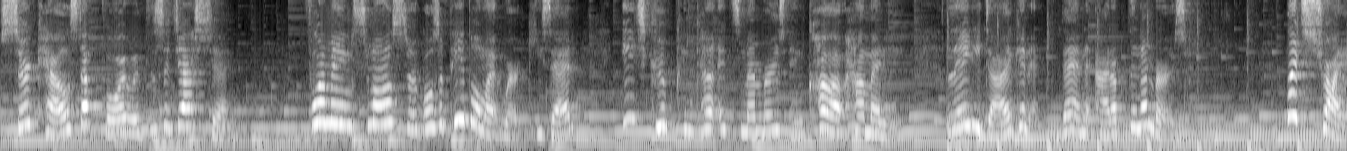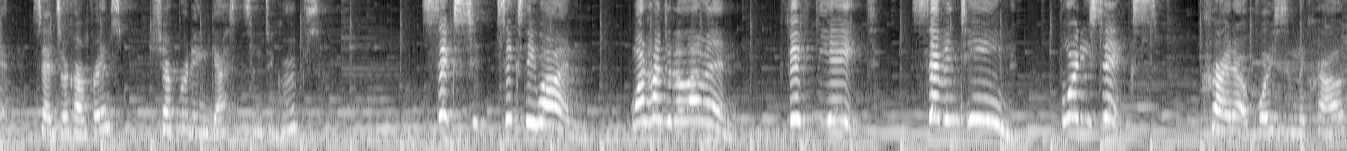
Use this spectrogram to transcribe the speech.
Sir Kel stepped forward with a suggestion. Forming small circles of people might work, he said. Each group can count its members and call out how many. Lady Di can then add up the numbers. Let's try it, said Sir Cumference, shepherding guests into groups. 60, 61, 111, 58, 17, 46, cried out voices in the crowd.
